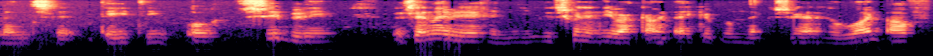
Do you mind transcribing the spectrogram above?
mensen, dating or sibling. We zijn er weer een nieuw, dus gewoon een nieuwe account en ik heb ontdekt. Dus we gaan er gewoon af.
